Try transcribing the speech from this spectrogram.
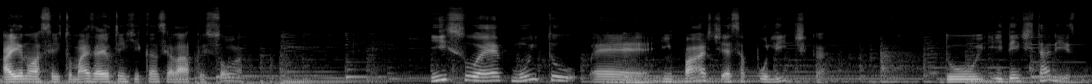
Aí eu não aceito mais, aí eu tenho que cancelar a pessoa. Isso é muito, é, em parte, essa política do identitarismo,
